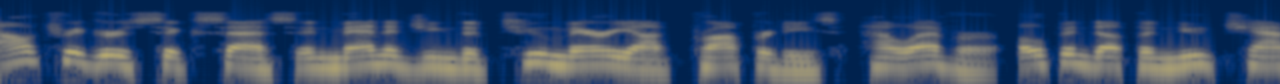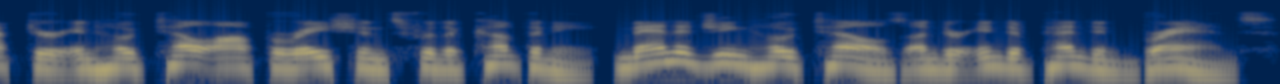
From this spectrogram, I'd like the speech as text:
Outrigger's success in managing the two Marriott properties, however, opened up a new chapter in hotel operations for the company, managing hotels under independent brands.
